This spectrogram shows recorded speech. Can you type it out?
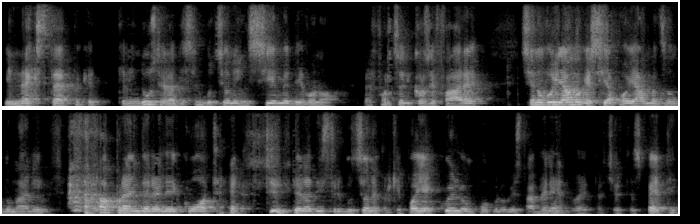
il next step che, che l'industria e la distribuzione insieme devono per forza di cose fare se non vogliamo che sia poi Amazon domani a prendere le quote della distribuzione, perché poi è quello un po' quello che sta avvenendo eh, per certi aspetti.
